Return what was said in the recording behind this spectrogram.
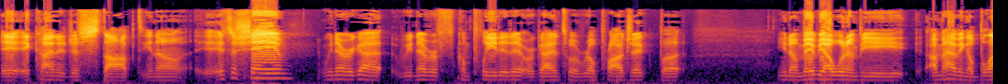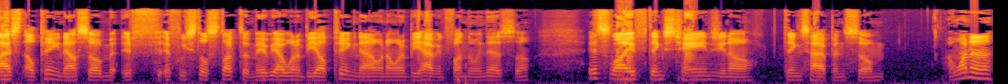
it, it kind of just stopped. You know, it's a shame we never got we never completed it or got into a real project, but you know maybe I wouldn't be. I'm having a blast LPing now, so if if we still stuck to it, maybe I wouldn't be LPing now, and I wouldn't be having fun doing this. So it's life, things change, you know, things happen. So I want to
